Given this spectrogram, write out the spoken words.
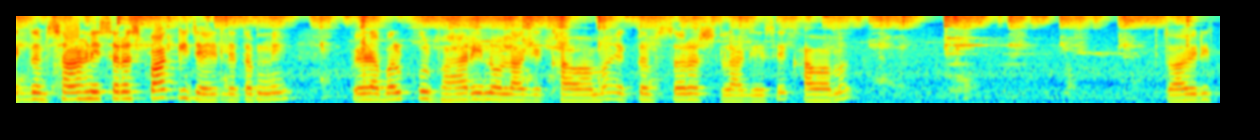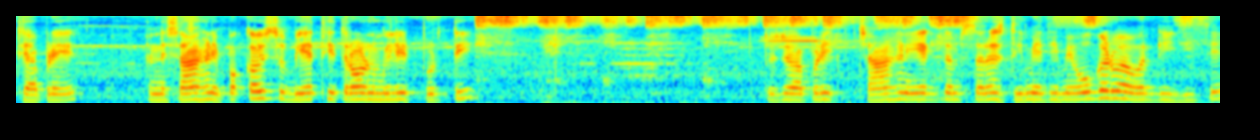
એકદમ સાહણી સરસ પાકી જાય એટલે તમને પેડા બિલકુલ ભારી ન લાગે ખાવામાં, એકદમ સરસ લાગે છે ખાવામાં. તો આવી રીતે આપણે અને સાહણી પકાવીશું બેથી ત્રણ મિનિટ પૂરતી. તો જો આપણી ચાહણી એકદમ સરસ ધીમે ધીમે ઓગળવા વર્ગી ગઈ છે.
